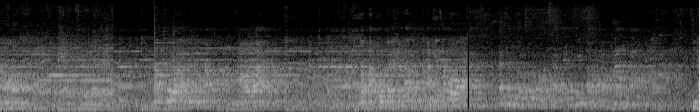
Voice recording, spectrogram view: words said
อ่าเพราะว่าเอาละแล้วตัดลงไปเลยนะครับท่านเห็นสกอร์ ที่ไหน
